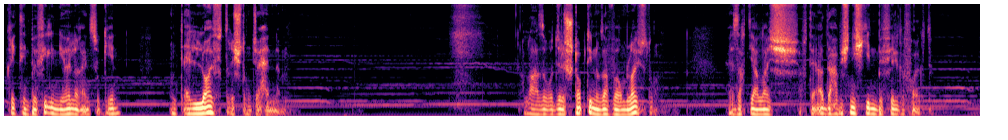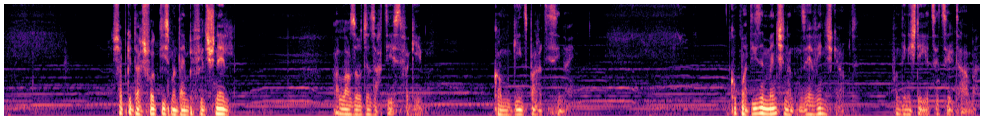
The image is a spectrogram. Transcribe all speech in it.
kriegt den Befehl, in die Hölle reinzugehen und er läuft Richtung Jahannam. Allah Azzawajal stoppt ihn und sagt, warum läufst du? Er sagt, ja Allah, ich, auf der Erde habe ich nicht jeden Befehl gefolgt. Ich habe gedacht, ich folge diesmal deinem Befehl schnell. Allah sagt, dir ist vergeben. Komm, geh ins Paradies hinein. Guck mal, diese Menschen hatten sehr wenig gehabt, von denen ich dir jetzt erzählt habe.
